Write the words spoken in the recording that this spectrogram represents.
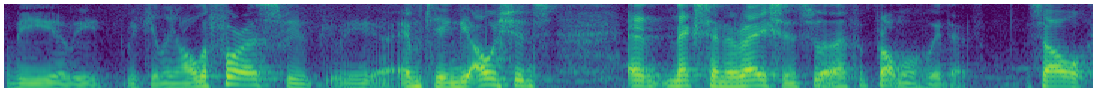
We, uh, we, we're killing all the forests, we, we are emptying the oceans, and next generations will have a problem with that. So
